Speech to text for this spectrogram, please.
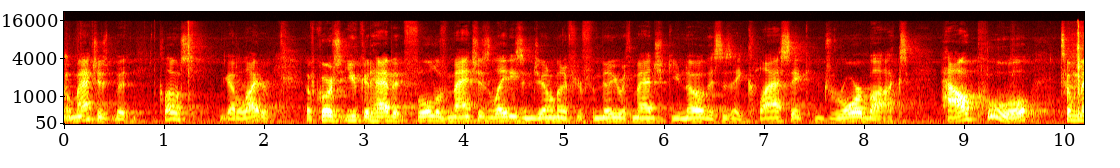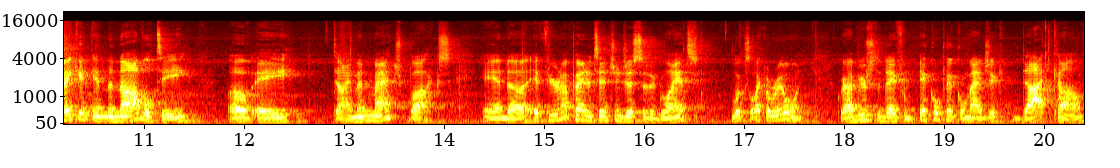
no matches, but close. We got a lighter. Of course, you could have it full of matches, ladies and gentlemen. If you're familiar with magic, you know this is a classic drawer box. How cool to make it in the novelty of a diamond matchbox. And uh, if you're not paying attention just at a glance, looks like a real one. Grab yours today from icklepicklemagic.com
